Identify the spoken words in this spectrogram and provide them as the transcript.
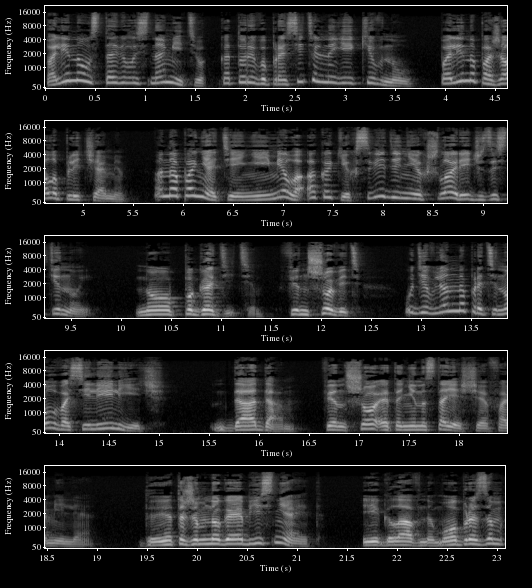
Полина уставилась на Митю, который вопросительно ей кивнул. Полина пожала плечами. Она понятия не имела, о каких сведениях шла речь за стеной. «Но погодите, Феншо ведь...» Удивленно протянул Василий Ильич. «Да-да, Феншо — это не настоящая фамилия. Да это же многое объясняет. И главным образом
